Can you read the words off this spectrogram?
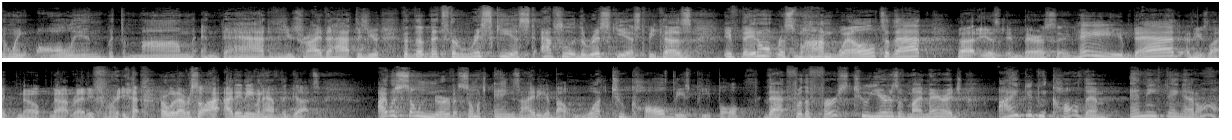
going all in with the mom and dad? Did you try that? Did you? That's the riskiest, absolutely the riskiest, because if they don't respond well to that, that is embarrassing. Hey, dad. And he's like, nope, not ready for it yet, or whatever. So I, I didn't even have the guts. I was so nervous, so much anxiety about what to call these people that for the first two years of my marriage, I didn't call them anything at all.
